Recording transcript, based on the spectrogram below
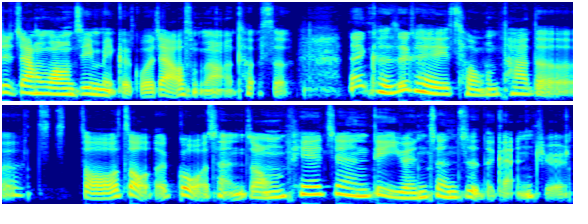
就这样忘记每个国家有什么样的特色，但可是可以从他的走走的过程中瞥见地缘政治的感觉。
